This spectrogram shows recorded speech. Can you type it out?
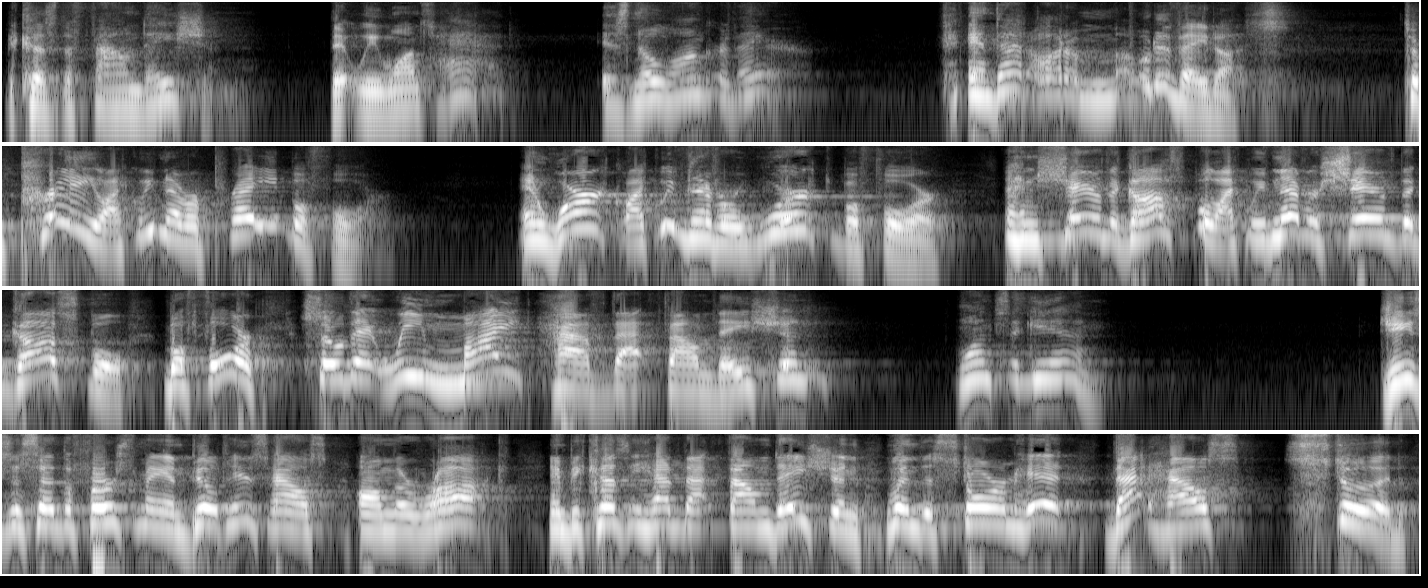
because the foundation that we once had is no longer there. And that ought to motivate us to pray like we've never prayed before, and work like we've never worked before, and share the gospel like we've never shared the gospel before, so that we might have that foundation once again. Jesus said the first man built his house on the rock, and because he had that foundation, when the storm hit, that house stood.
